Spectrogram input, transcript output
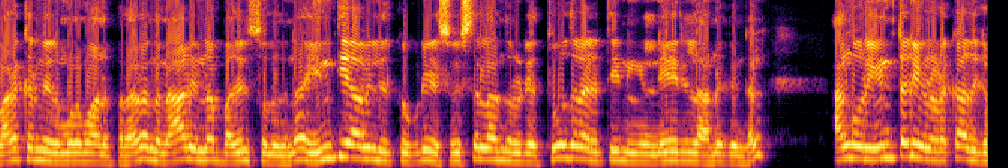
வழக்கறிஞர் மூலமாக அனுப்புகிறாரு அந்த நாடு என்ன பதில் சொல்லுதுன்னா இந்தியாவில் இருக்கக்கூடிய சுவிட்சர்லாந்தினுடைய தூதரகத்தை நீங்கள் நேரில் அணுகுங்கள். அங்கே ஒரு இன்டர்வியூ நடக்க அதுக்கு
